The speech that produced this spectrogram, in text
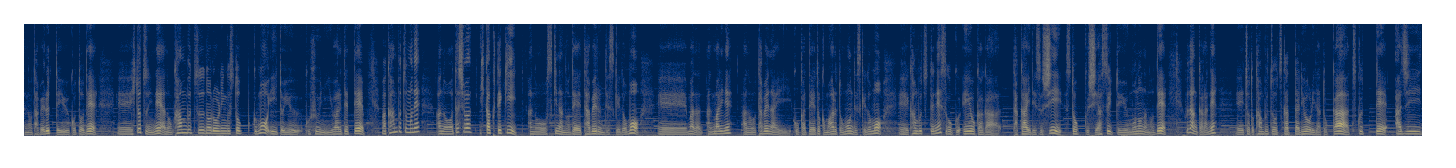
あの食べるっていうことで、えー、一つにねあの乾物のローリングストックもいいというふうに言われてて、まあ、乾物もねあの私は比較的あの好きなので食べるんですけども、えー、まだあんまりねあの食べないご家庭とかもあると思うんですけども、えー、乾物ってねすごく栄養価が高いですしストックしやすいというものなので普段からね、えー、ちょっと乾物を使った料理だとか作って味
